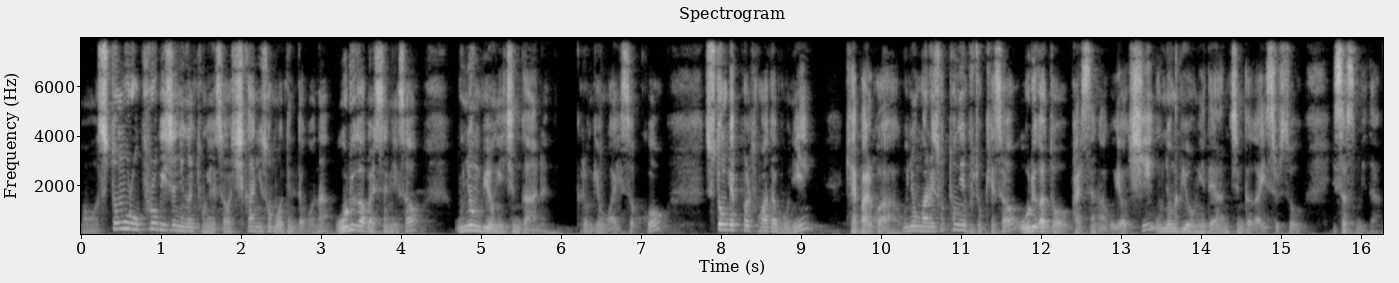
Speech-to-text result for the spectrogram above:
어, 수동으로 프로비저닝을 통해서 시간이 소모된다거나 오류가 발생해서 운영 비용이 증가하는 그런 경우가 있었고 수동 배포를 통하다 보니 개발과 운영 간의 소통이 부족해서 오류가 더 발생하고 역시 운영 비용에 대한 증가가 있을 수 있었습니다.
